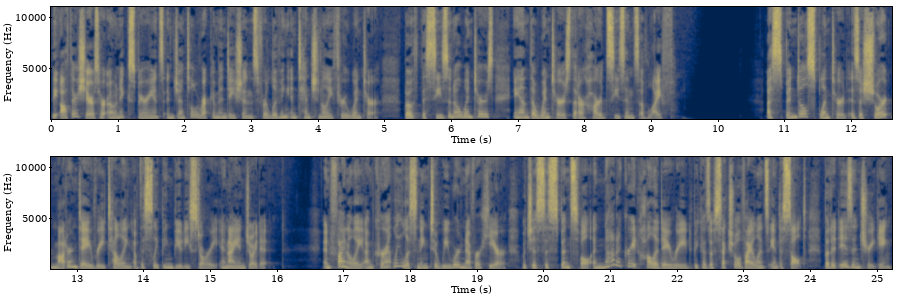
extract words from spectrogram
The author shares her own experience and gentle recommendations for living intentionally through winter, both the seasonal winters and the winters that are hard seasons of life. A Spindle Splintered is a short, modern day retelling of the Sleeping Beauty story, and I enjoyed it. And finally, I'm currently listening to We Were Never Here, which is suspenseful and not a great holiday read because of sexual violence and assault, but it is intriguing.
